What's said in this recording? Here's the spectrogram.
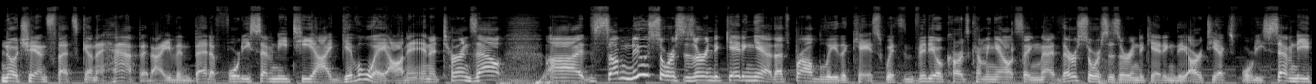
no chance that's gonna happen. I even bet a 4070 Ti giveaway on it, and it turns out uh, some news sources are indicating, yeah, that's probably the case, with VideoCardz coming out saying that their sources are indicating the RTX 4070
